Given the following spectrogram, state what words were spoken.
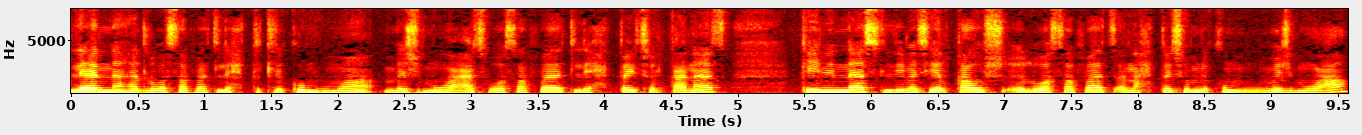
لأن هاد الوصفات اللي حطيت لكم هما مجموعة وصفات اللي حطيت القناه كاين الناس اللي ما تيلقاوش الوصفات أنا حطيتهم لكم مجموعة.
